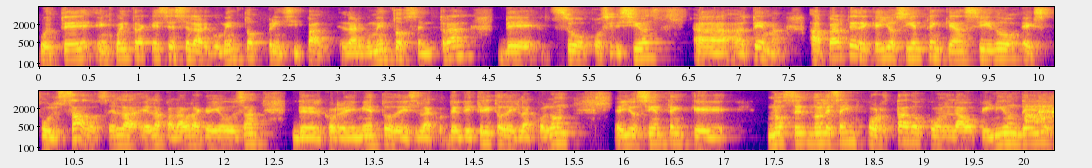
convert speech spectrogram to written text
usted encuentra que ese es el argumento principal, el argumento central de su oposición al tema. Aparte de que ellos sienten que han sido expulsados, es la, es la palabra que ellos usan, del corregimiento de del distrito de Isla Colón, ellos sienten que no, se, no les ha importado con la opinión de ellos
